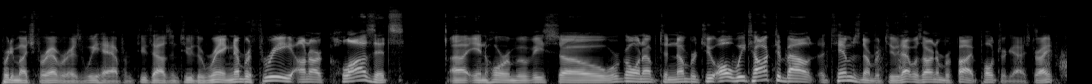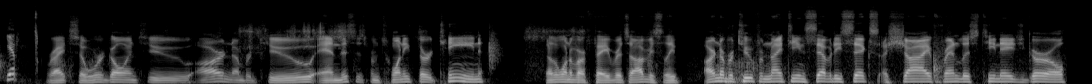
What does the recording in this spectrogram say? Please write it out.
pretty much forever, as we have from 2002, The Ring. Number three on our closets uh, in horror movies. So we're going up to number two. Oh, we talked about uh, Tim's number two. That was our number five, Poltergeist, right? Yep. Right. So we're going to our number two, and this is from 2013. Another one of our favorites, obviously. Our number two from 1976 a shy, friendless teenage girl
